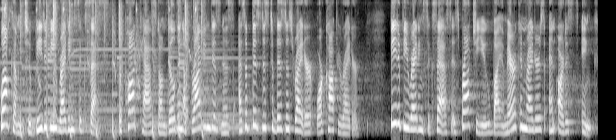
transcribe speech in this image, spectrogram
Welcome to B2B Writing Success, the podcast on building a thriving business as a business to business writer or copywriter. B2B Writing Success is brought to you by American Writers and Artists, Inc.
